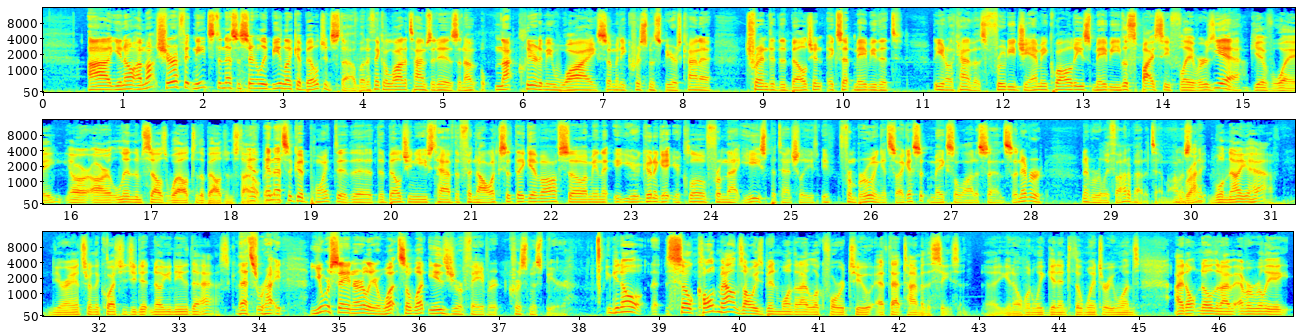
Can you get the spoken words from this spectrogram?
Uh, you know, I'm not sure if it needs to necessarily be like a Belgian style, but I think a lot of times it is, and I'm not clear to me why so many Christmas beers kind of trended the Belgian, except maybe that you know, kind of those fruity, jammy qualities. Maybe the spicy flavors, Yeah. give way or, or lend themselves well to the Belgian style. and, and that's a good point. The, the the Belgian yeast have the phenolics that they give off, so I mean you're going to get your clove from that yeast potentially if, from brewing it. So I guess it makes a lot of sense. I never never really thought about it, Tim. Honestly, right. Well, now you have. You're answering the questions you didn't know you needed to ask. That's right. You were saying earlier what? So what is your favorite Christmas beer? You know, so Cold Mountain's always been one that I look forward to at that time of the season. Uh, you know, when we get into the wintry ones, I don't know that I've ever really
